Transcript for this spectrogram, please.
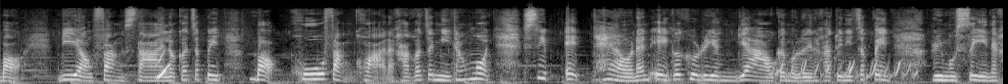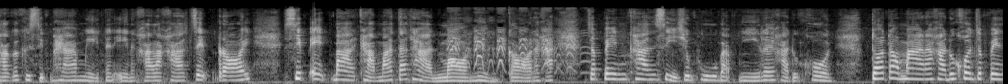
เบาะเดี่ยวฝั่งซ้าย แล้วก็จะเป็นเบาะคู่ฝั่งขวานะคะ ก็จะมีทั้งหมด 11 แถวนั่นเองก็คือเรียงยาวกันหมดเลยนะคะ ตัวนี้จะเป็นรีมูซีนะคะก็คือ 15 เมตรนั่นเองนะคะ ราคา 711 บาทค่ะมาตรฐานม 1 กอนะคะ จะเป็นคันสีชมพูแบบนี้เลยค่ะทุกคน ตัวต่อมานะคะ ทุกคนจะเป็น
